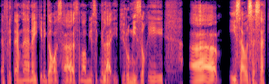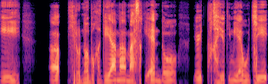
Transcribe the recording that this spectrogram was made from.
every time na nakikinig ako sa sa mga music nila Ichiro Mizuki, uh, Isao Sasaki, uh, Hironobu Kageyama, Masaki Endo, your Takayuki Miyauchi,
